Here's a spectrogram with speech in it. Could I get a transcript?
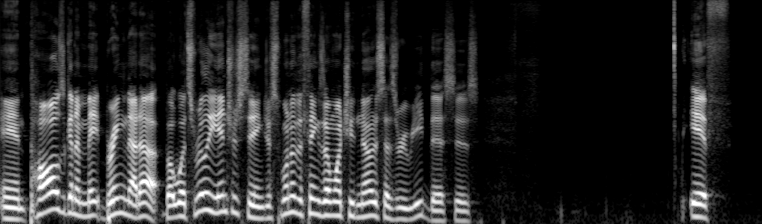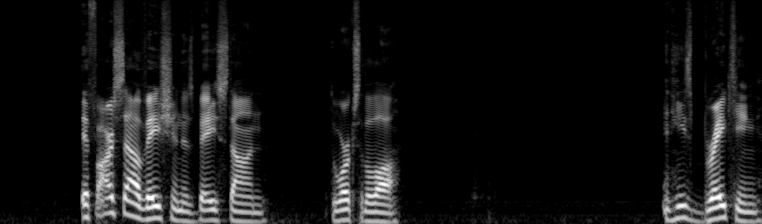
And Paul's going to ma- bring that up. But what's really interesting, just one of the things I want you to notice as we read this is if if our salvation is based on the works of the law, And he's breaking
